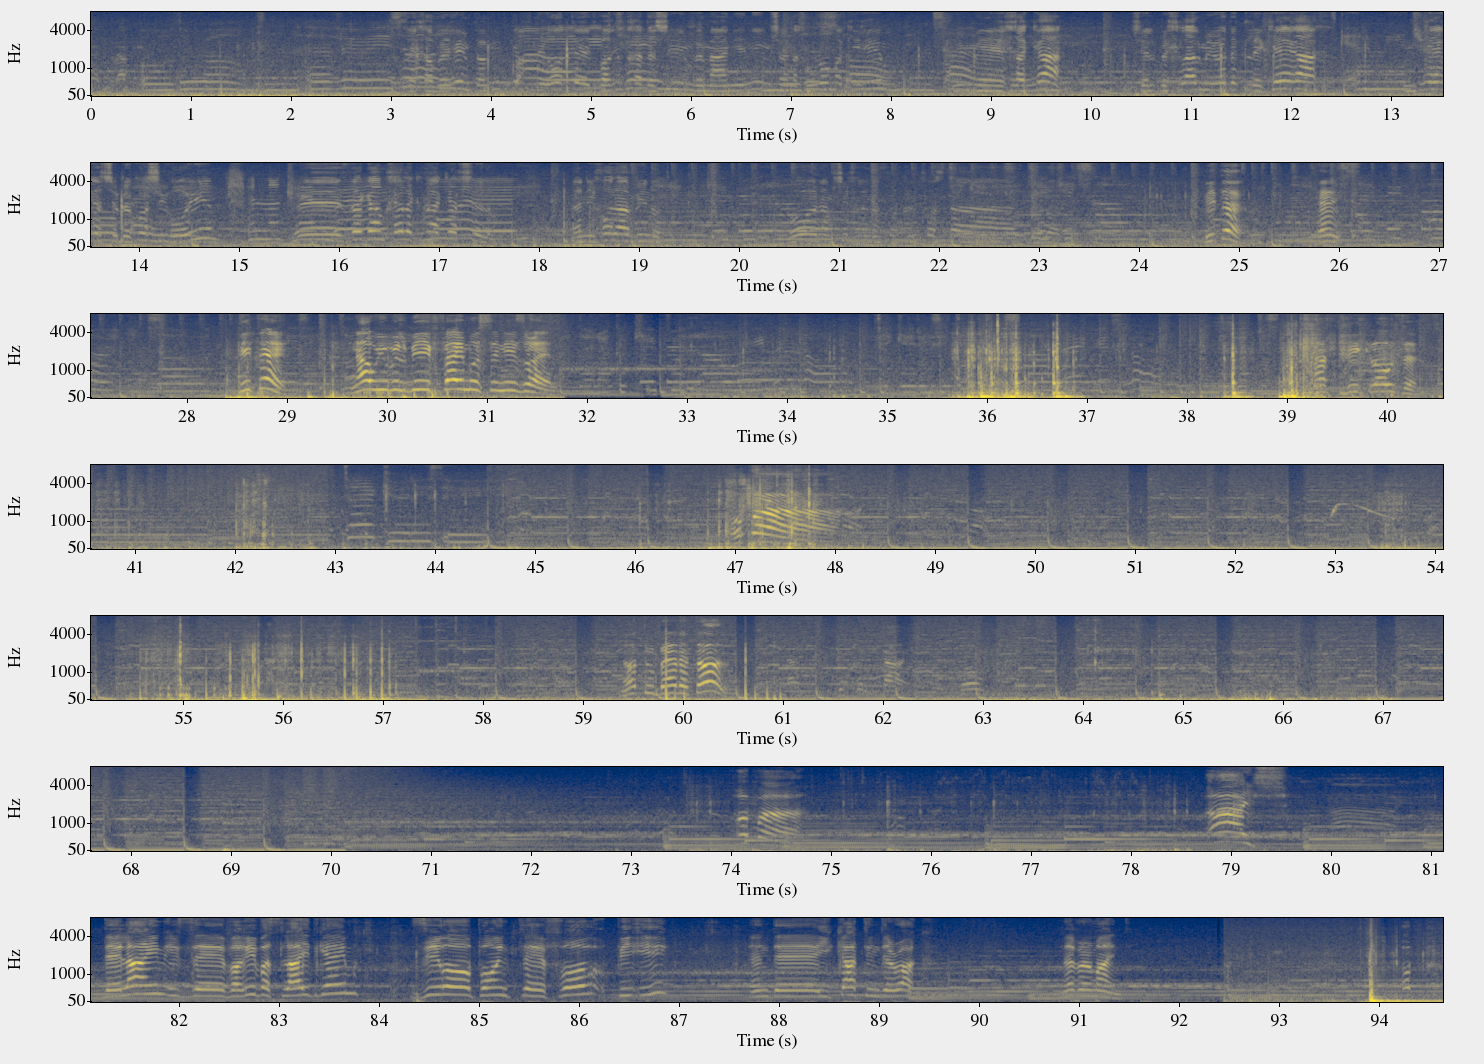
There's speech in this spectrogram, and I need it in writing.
חברים, תמיד כיף לראות אה, דברים חדשים ומעניינים שאנחנו לא מכירים עם אה, חכה של בכלל מיועדת לקרח, עם קרס שבקושי רואים, וזה גם חלק מהכיף שלו, ואני יכול להבין אותו. בואו נמשיך לנסות לתפוס את הגדולות. פיטר, thanks. Peter, now you will be famous in Israel. Be closer. Opa! Not too bad at all. Aish! The line is a Varivas Light Game, 0.4 PE, and uh, he cut in the rock. Never mind. Hop.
